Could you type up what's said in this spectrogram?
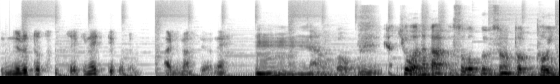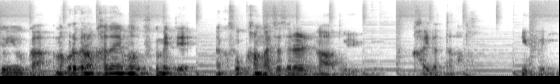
ぬるっと作っちゃいけないっていうこともありますよね。うん、なるほど。うん、今日はなんかすごくそのと問いというか、まあ、これからの課題も含めて、なんかすごく考えさせられるなという回だったなというふうに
